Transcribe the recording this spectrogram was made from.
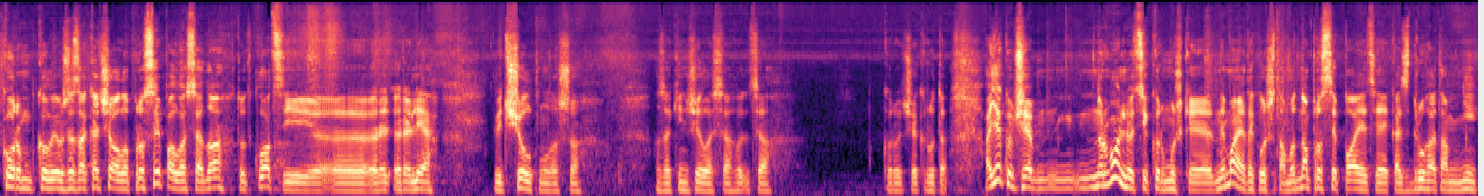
Корм, коли вже закачало, просипалося, да? тут клац і е, ре- реле відщолкнуло, що закінчилася ця. Коротше, круто. А як взагалі нормально ці кормушки? Немає такого, що там одна просипається якась, друга там ні.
